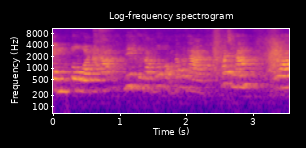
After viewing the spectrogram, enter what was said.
เต็มตัวนะคะ นี่คือคำพูดของท่านประธาน เพราะฉะนั้นเรา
